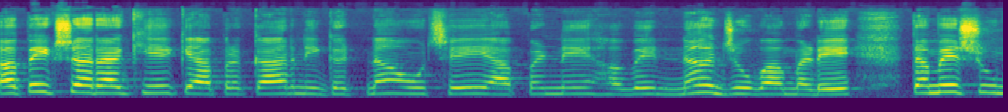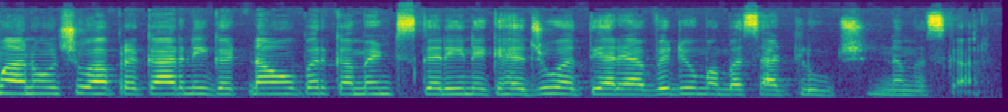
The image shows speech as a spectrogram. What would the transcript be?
અપેક્ષા રાખીએ કે આ પ્રકારની ઘટનાઓ છે એ આપણને હવે ન જોવા મળે. તમે શું માનો છો આ પ્રકારની ઘટનાઓ પર? કમેન્ટ્સ કરીને કહેજો. અત્યારે આ વિડીયોમાં બસ આટલું જ. નમસ્કાર.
